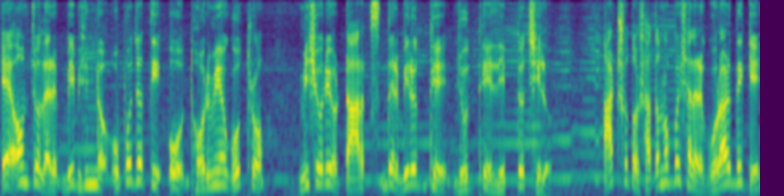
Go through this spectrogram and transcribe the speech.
এ অঞ্চলের বিভিন্ন উপজাতি ও ধর্মীয় গোত্র মিশরীয় টার্কসদের বিরুদ্ধে যুদ্ধে লিপ্ত ছিল। আটশত সাতানব্বই সালের গোড়ার দিকে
